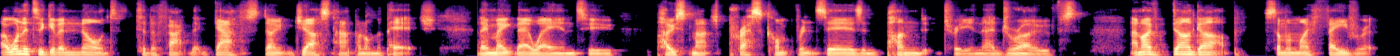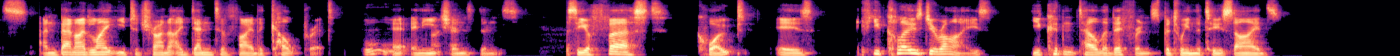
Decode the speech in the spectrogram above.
I wanted to give a nod to the fact that gaffs don't just happen on the pitch. They make their way into post match press conferences and punditry in their droves. And I've dug up some of my favorites. And Ben, I'd like you to try and identify the culprit Ooh, eh, in each okay. instance. So your first quote is if you closed your eyes, you couldn't tell the difference between the two sides.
